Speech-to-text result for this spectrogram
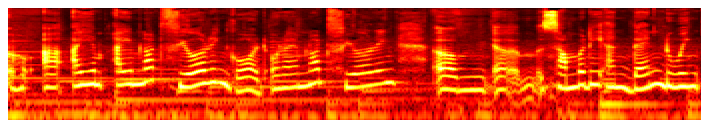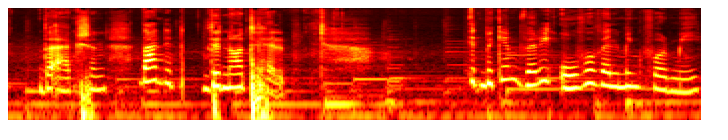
uh, I am I am not fearing God or I am not fearing um, um, somebody and then doing the action that it did not help. It became very overwhelming for me,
